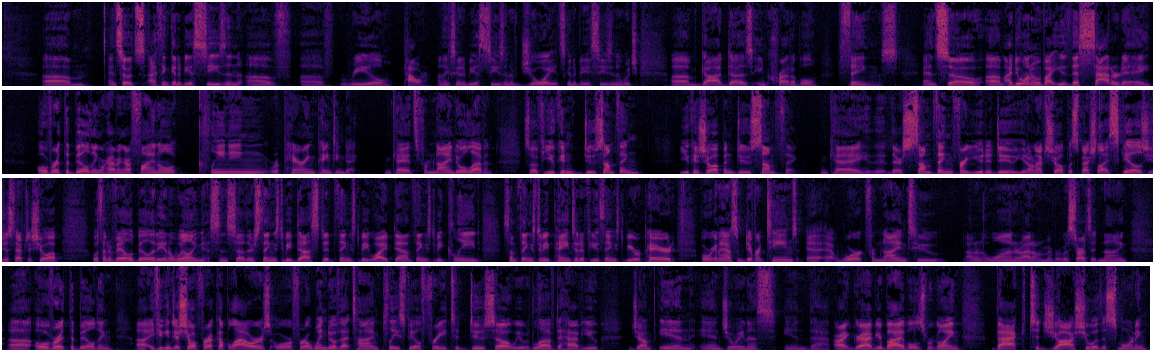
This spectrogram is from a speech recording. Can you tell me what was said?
Um, and so it's, I think, going to be a season of, of real power. I think it's going to be a season of joy. It's going to be a season in which um, God does incredible things. And so um, I do want to invite you this Saturday over at the building. We're having our final cleaning, repairing, painting day. Okay, it's from 9 to 11. So if you can do something, you can show up and do something. Okay, there's something for you to do. You don't have to show up with specialized skills, you just have to show up with an availability and a willingness. And so there's things to be dusted, things to be wiped down, things to be cleaned, some things to be painted, a few things to be repaired. But we're going to have some different teams at, work from 9 to I don't know, one or I don't remember, but it starts at nine uh, over at the building. Uh, if you can just show up for a couple hours or for a window of that time, please feel free to do so. We would love to have you jump in and join us in that. All right, grab your Bibles. We're going back to Joshua this morning.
